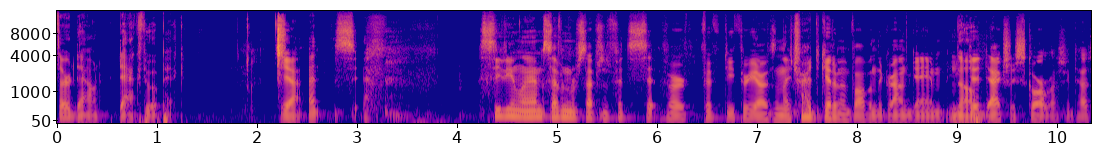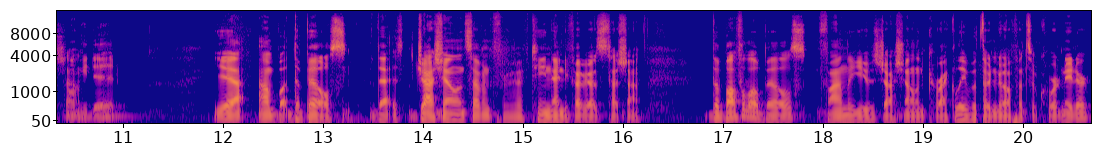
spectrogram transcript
Third down, Dak threw a pick. Yeah, and C- CeeDee Lamb seven receptions 50, for 53 yards, and they tried to get him involved in the ground game. He No. did actually score a rushing touchdown. Oh, he did. Yeah, um, but the Bills, that is Josh Allen seven for 15, 95 yards touchdown. The Buffalo Bills finally used Josh Allen correctly with their new offensive coordinator.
